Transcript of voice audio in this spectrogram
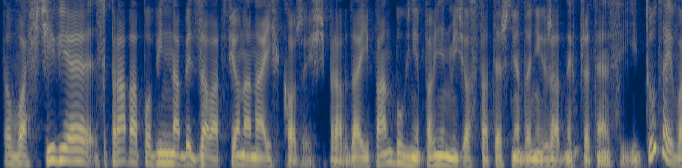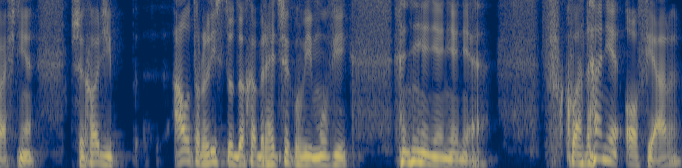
to właściwie sprawa powinna być załatwiona na ich korzyść, prawda? I Pan Bóg nie powinien mieć ostatecznie do nich żadnych pretensji. I tutaj właśnie przychodzi autor listu do Hebrajczyków i mówi: Nie, nie, nie, nie. Składanie ofiar,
